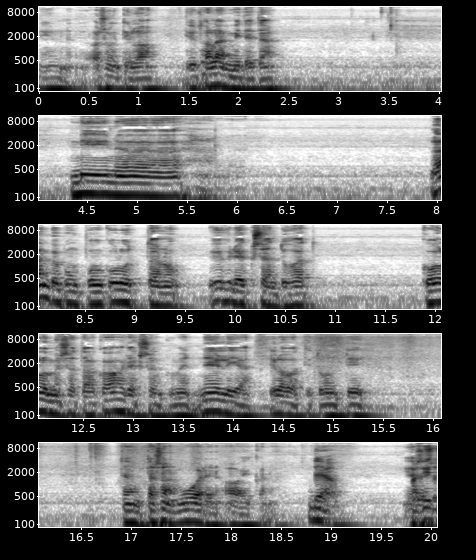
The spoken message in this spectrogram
niin asuintilaa jota lämmitetään, niin äh, lämpöpumppu on kuluttanut 9384 kilowattituntia tämän tasan vuoden aikana. Joo. Ja sit?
